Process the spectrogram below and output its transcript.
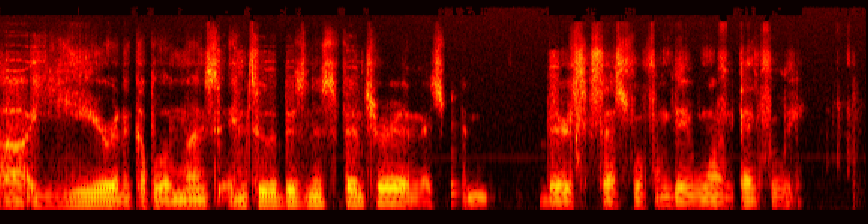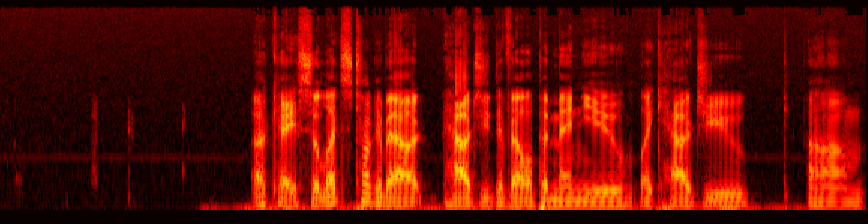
uh, a year and a couple of months into the business venture, and it's been very successful from day one, thankfully. Okay, so let's talk about how'd you develop a menu? Like, how'd you um,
